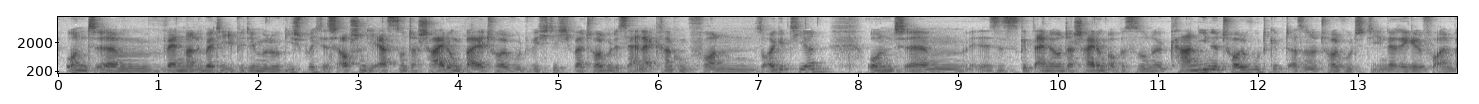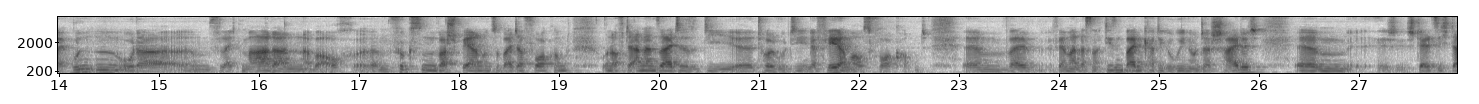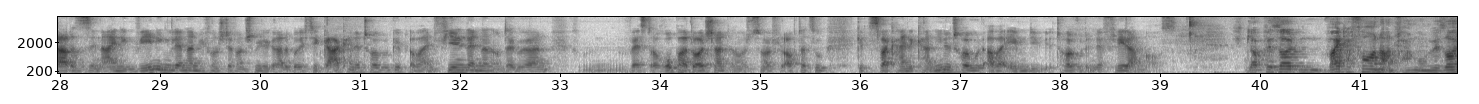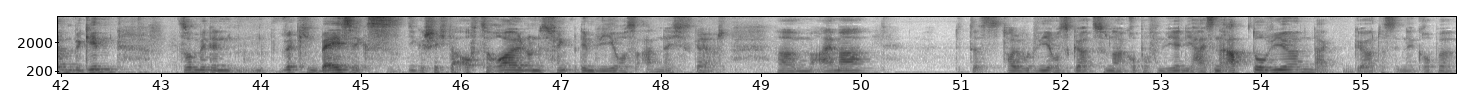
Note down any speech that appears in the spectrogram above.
Und ähm, wenn man über die Epidemiologie spricht, ist auch schon die erste Unterscheidung bei Tollwut wichtig, weil Tollwut ist ja eine Erkrankung von Säugetieren und ähm, es, es, gibt eine Unterscheidung, ob es so eine kanine Tollwut gibt, also eine Tollwut, die in der Regel vor allem bei Hunden oder ähm, vielleicht Madern, aber auch ähm, Füchsen, Waschbären und so weiter vorkommt und auf der anderen Seite die äh, Tollwut, die in der Fledermaus vorkommt. Ähm, weil wenn man das nach diesen beiden Kategorien unterscheidet, ähm, stellt sich dar, dass es in einigen wenigen Ländern, wie von Stefan Schmidt Spiegel gerade berichtet, gar keine Tollwut gibt, aber in vielen Ländern, und da gehören Westeuropa, Deutschland zum Beispiel auch dazu, gibt es zwar keine Kanine-Tollwut, aber eben die Tollwut in der Fledermaus. Ich glaube, wir sollten weiter vorne anfangen und wir sollten beginnen so mit den wirklichen Basics die Geschichte aufzurollen und es fängt mit dem Virus an. Nicht? Es gibt ja. ähm, einmal das Tollwut-Virus gehört zu einer Gruppe von Viren, die heißen Rhabdoviren. Da gehört es in der Gruppe,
